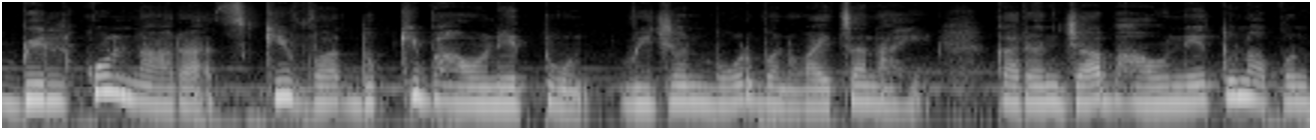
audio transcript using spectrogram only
बिलकुल नाराज किंवा दुःखी भावनेतून विजन बोर्ड बनवायचा नाही. कारण ज्या भावनेतून आपण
